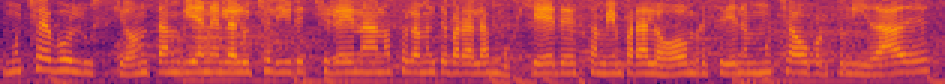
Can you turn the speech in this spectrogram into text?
mucha evolución también en la lucha libre chilena, no solamente para las mujeres, también para los hombres. Se vienen muchas oportunidades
